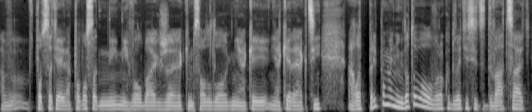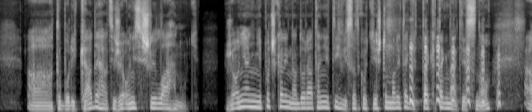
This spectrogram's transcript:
a v podstate aj na posledných voľbách, že kým sa odhodlo k nejakej, nejakej reakcii. Ale pripomeniem, kto to bol v roku 2020 a to boli KDH, že oni si šli lahnúť že oni ani nepočkali na dorátanie tých výsledkov, tiež to mali tak, tak, tak natesno. A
